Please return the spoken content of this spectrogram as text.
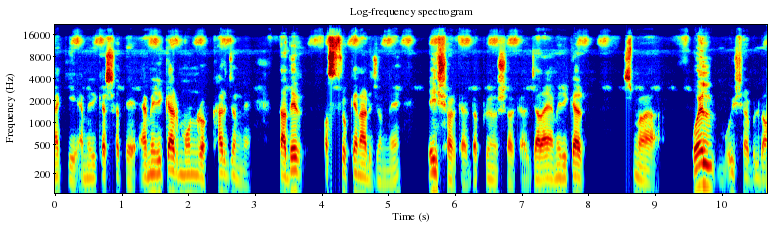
নাকি আমেরিকার সাথে? আমেরিকার মন রক্ষার জন্য, তাদের অস্ত্র কেনার জন্য এই সরকার, ডক্টর সরকার, যারা আমেরিকার ওয়েল উইশার বলি, বা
